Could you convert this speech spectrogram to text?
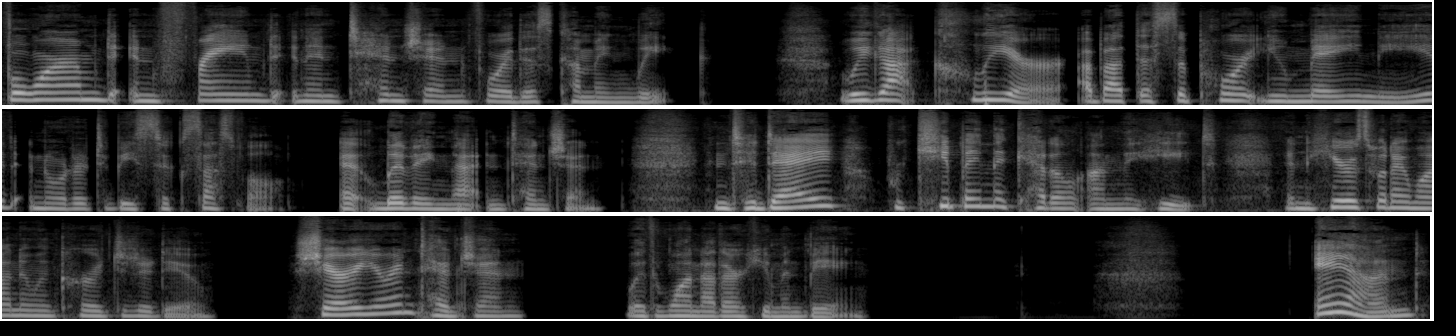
formed and framed an intention for this coming week. We got clear about the support you may need in order to be successful at living that intention. And today, we're keeping the kettle on the heat. And here's what I want to encourage you to do share your intention with one other human being. And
